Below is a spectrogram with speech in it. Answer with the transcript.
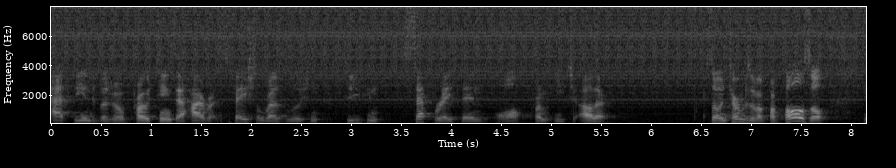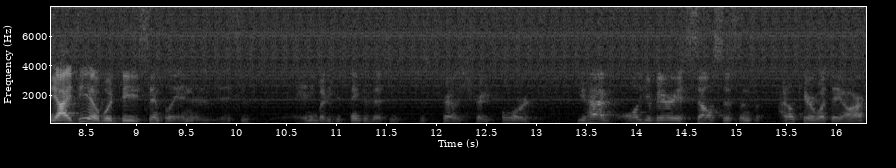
at the individual proteins at high spatial resolution so you can separate them all from each other. So in terms of a proposal, the idea would be simply, and this is, anybody could think of this as just fairly straightforward, you have all your various cell systems, I don't care what they are,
